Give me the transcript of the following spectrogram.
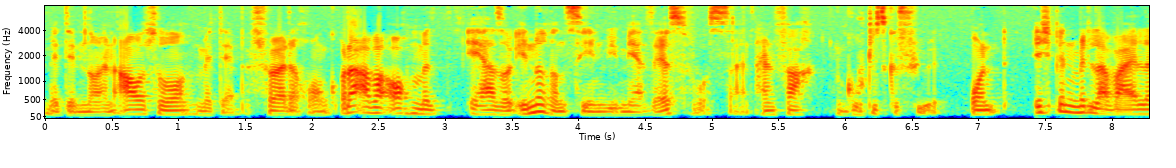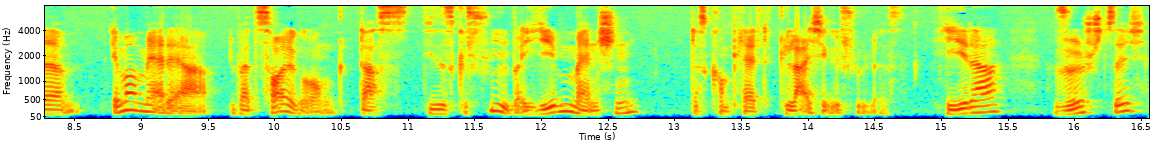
mit dem neuen Auto, mit der Beförderung oder aber auch mit eher so inneren Zielen wie mehr Selbstbewusstsein einfach ein gutes Gefühl. Und ich bin mittlerweile immer mehr der Überzeugung, dass dieses Gefühl bei jedem Menschen das komplett gleiche Gefühl ist. Jeder wünscht sich,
